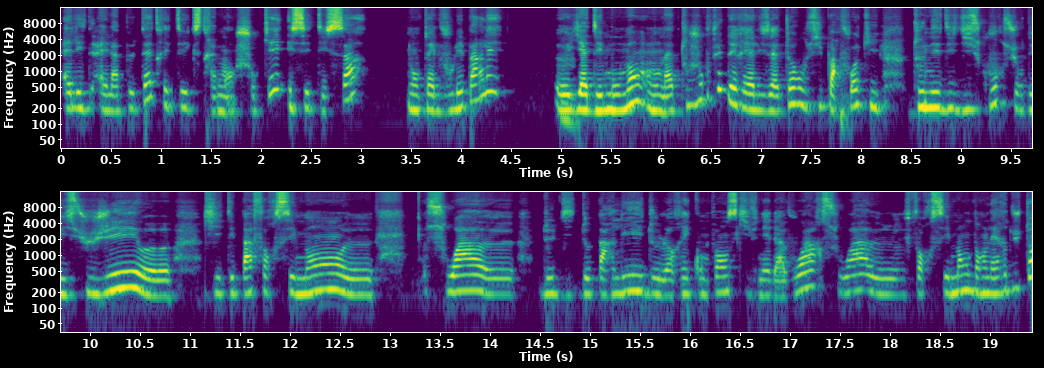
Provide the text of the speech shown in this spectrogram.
elle, a peut-être été extrêmement choquée et c'était ça dont elle voulait parler. Euh, il y a des moments, on a toujours vu des réalisateurs aussi parfois qui tenaient des discours sur des sujets euh, qui n'étaient pas forcément euh, soit de, de, parler de leurs récompenses qu'ils venaient d'avoir, soit forcément dans l'air du temps,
